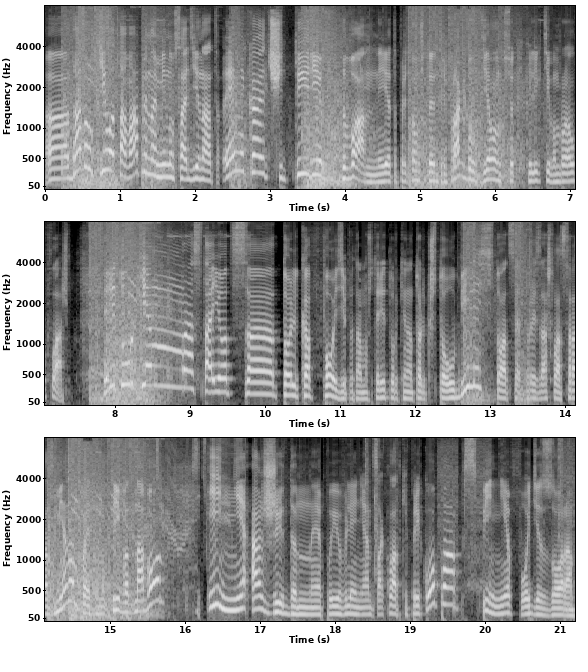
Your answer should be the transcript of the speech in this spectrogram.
Даблкил от Авапина, минус один от Эника, 4 в 2. И это при том, что энтрифраг был сделан все-таки коллективом Royal Flash. Ретуркин остается только в позе, потому что Ретуркина только что убили. Ситуация произошла с разменом, поэтому 3 в 1. И неожиданное появление от закладки прикопа в спине Фоди Зора.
